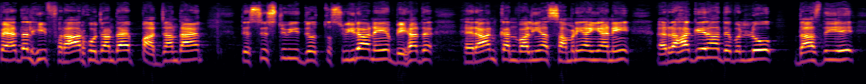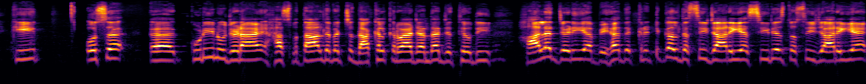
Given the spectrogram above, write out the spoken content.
ਪੈਦਲ ਹੀ ਫਰਾਰ ਹੋ ਜਾਂਦਾ ਹੈ, ਭੱਜ ਜਾਂਦਾ ਹੈ ਤੇ ਸਿਸਟਵੀ ਜੋ ਤਸਵੀਰਾਂ ਨੇ ਬੇहद ਹੈਰਾਨ ਕਰਨ ਵਾਲੀਆਂ ਸਾਹਮਣੇ ਆਈਆਂ ਨੇ। ਰਾਹਗੀਰਾਂ ਦੇ ਵੱਲੋਂ ਦੱਸ ਦਈਏ ਕਿ ਉਸ ਕੁੜੀ ਨੂੰ ਜਿਹੜਾ ਹੈ, ਹਸਪਤਾਲ ਦੇ ਵਿੱਚ ਦਾਖਲ ਕਰਵਾਇਆ ਜਾਂਦਾ ਜਿੱਥੇ ਉਹਦੀ ਹਾਲਤ ਜਿਹੜੀ ਹੈ ਬੇहद ਕ੍ਰਿਟੀਕਲ ਦੱਸੀ ਜਾ ਰਹੀ ਹੈ ਸੀਰੀਅਸ ਦੱਸੀ ਜਾ ਰਹੀ ਹੈ।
